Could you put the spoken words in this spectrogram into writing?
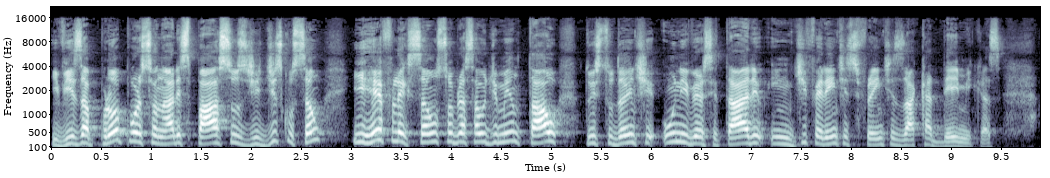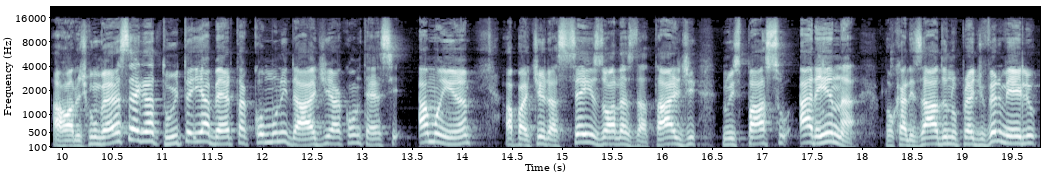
e visa proporcionar espaços de discussão e reflexão sobre a saúde mental do estudante universitário em diferentes frentes acadêmicas. A roda de conversa é gratuita e aberta à comunidade e acontece amanhã, a partir das 6 horas da tarde, no Espaço Arena, localizado no Prédio Vermelho,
